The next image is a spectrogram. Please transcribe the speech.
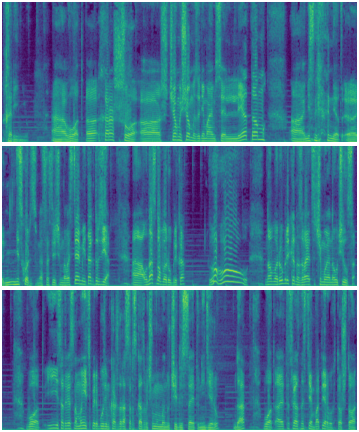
хренью. А, вот, а, хорошо. А, чем еще мы занимаемся летом? А, не, нет, э, не сходится у меня со следующими новостями. Итак, друзья, а, у нас новая рубрика Уху! Новая рубрика называется «Чему я научился». Вот, и, соответственно, мы теперь будем каждый раз рассказывать, чему мы научились за эту неделю, да, вот, а это связано с тем, во-первых, то, что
